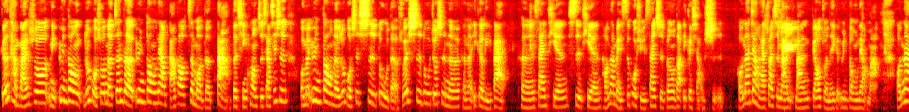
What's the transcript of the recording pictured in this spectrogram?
可是坦白说，你运动，如果说呢，真的运动量达到这么的大的情况之下，其实我们运动呢，如果是适度的，所谓适度就是呢，可能一个礼拜，可能三天、四天，好，那每次或许三十分钟到一个小时。好，那这样还算是蛮蛮标准的一个运动量嘛。哦，那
